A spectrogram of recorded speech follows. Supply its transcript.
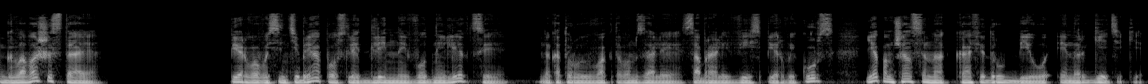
Глава шестая. 1 сентября после длинной вводной лекции, на которую в актовом зале собрали весь первый курс, я помчался на кафедру биоэнергетики.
